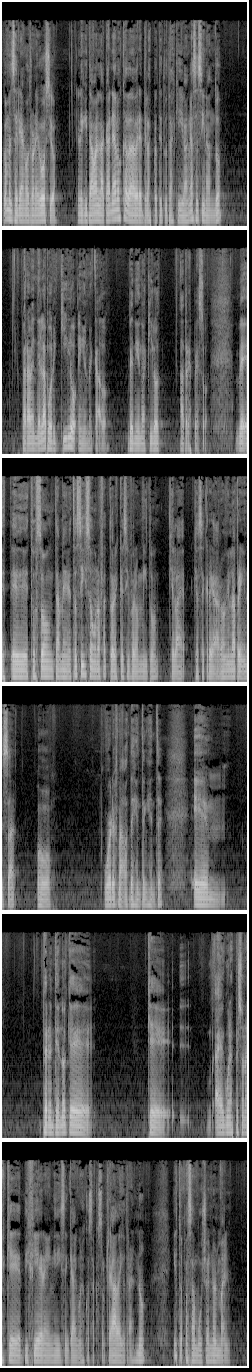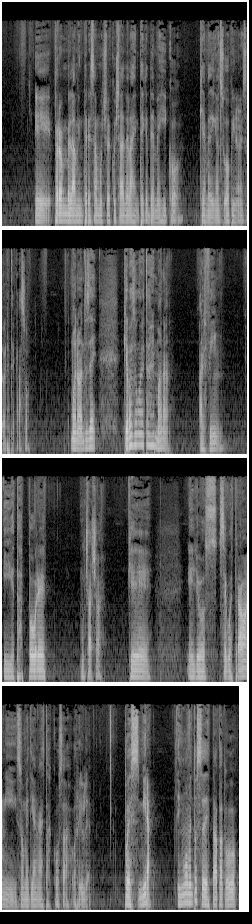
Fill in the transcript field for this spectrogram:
comenzarían otro negocio. Le quitaban la carne a los cadáveres de las prostitutas que iban asesinando para venderla por kilo en el mercado, vendiendo a kilo a tres pesos. Este, estos son también, estos sí son unos factores que sí fueron mitos que, que se crearon en la prensa o word of mouth de gente en gente. Em, pero entiendo que, que hay algunas personas que difieren y dicen que hay algunas cosas que son reales y otras no. Y esto pasa mucho, es normal. Eh, pero en verdad me interesa mucho escuchar de la gente de México que me digan sus opiniones sobre este caso. Bueno, entonces, ¿qué pasó con estas hermanas? Al fin. Y estas pobres muchachas que ellos secuestraban y sometían a estas cosas horribles. Pues mira, en un momento se destapa todo.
